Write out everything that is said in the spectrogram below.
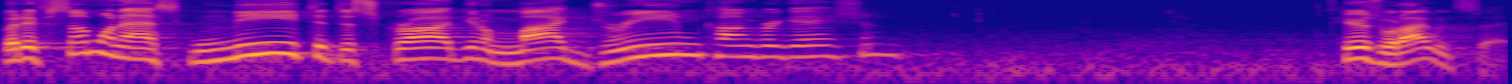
but if someone asked me to describe you know, my dream congregation, here's what I would say.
